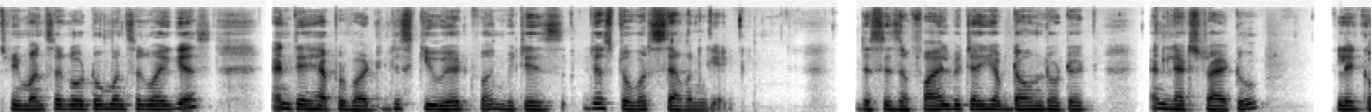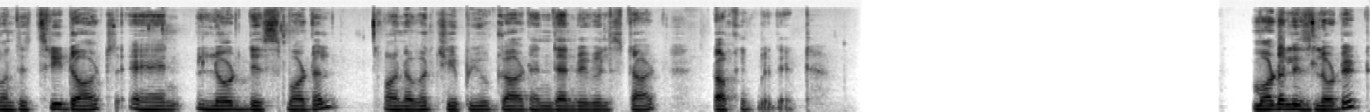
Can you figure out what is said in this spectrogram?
three months ago two months ago i guess. And they have provided this q8 one which is just over 7 gig. This is a file which i have downloaded. And let's try to click on the three dots and load this model on our gpu card and then we will start talking with it. Model is loaded.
